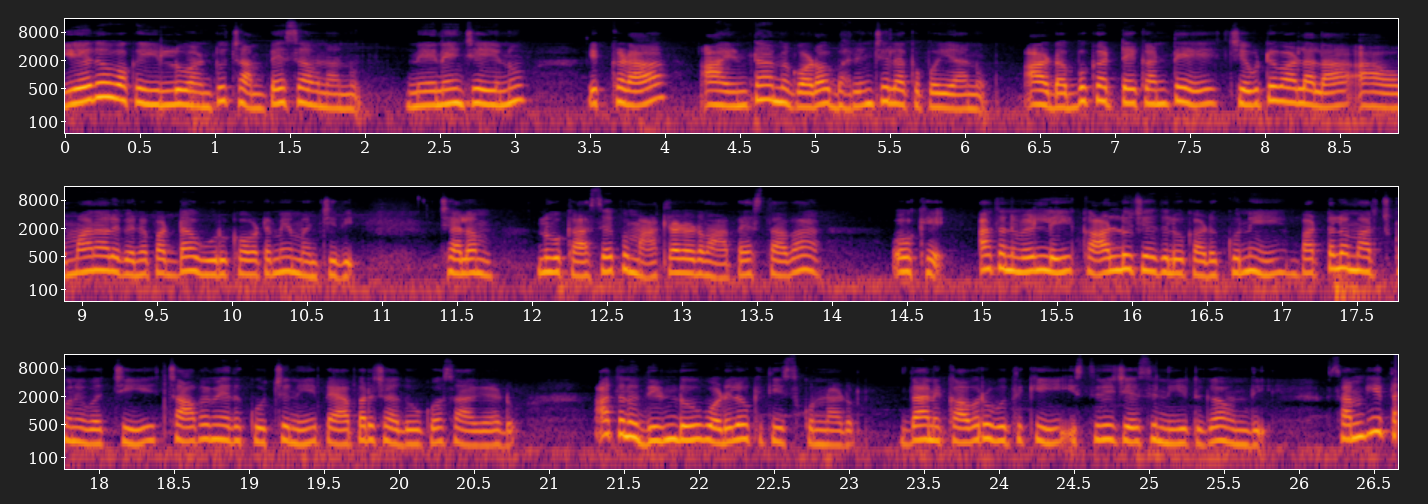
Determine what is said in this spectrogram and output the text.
ఏదో ఒక ఇల్లు అంటూ చంపేశావు నన్ను. నేనేం చేయను? ఇక్కడ ఆ ఇంట ఆమె గొడవ భరించలేకపోయాను. ఆ డబ్బు కట్టే కంటే చెవిటి వాళ్ళలా ఆ అవమానాలు వినపడ్డా ఊరుకోవటమే మంచిది. చలం నువ్వు కాసేపు మాట్లాడడం ఆపేస్తావా? ఓకే. అతను వెళ్ళి కాళ్ళు చేతులు కడుక్కుని బట్టలు మార్చుకుని వచ్చి చాప మీద కూర్చుని పేపర్ చదువుకోసాగాడు. అతను దిండు ఒడిలోకి తీసుకున్నాడు. దాని కవరు ఉతికి ఇస్త్రీ చేసి నీట్గా ఉంది. సంహిత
